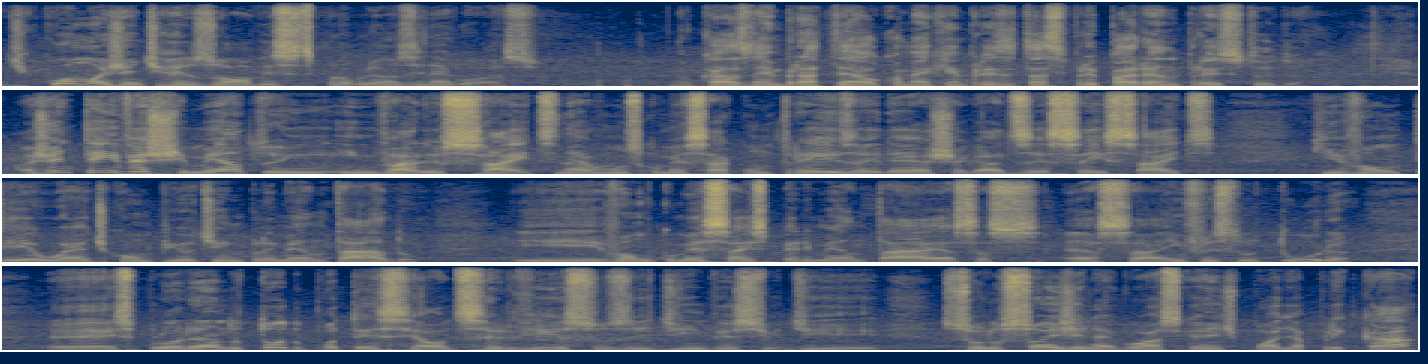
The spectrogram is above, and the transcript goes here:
de como a gente resolve esses problemas de negócio. No caso da Embratel, como é que a empresa está se preparando para isso tudo? A gente tem investimento em, em, vários sites, né? vamos começar com três, a ideia é chegar a 16 sites que vão ter o Edge Computing implementado e vamos começar a experimentar essas, essa infraestrutura é, explorando todo o potencial de serviços e de, de soluções de negócio que a gente pode aplicar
